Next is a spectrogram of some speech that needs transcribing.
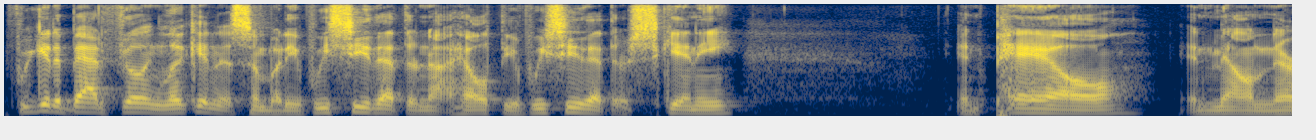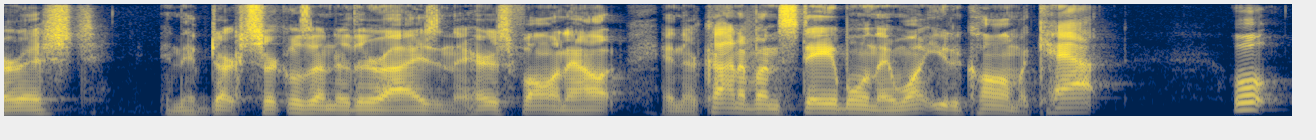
If we get a bad feeling looking at somebody, if we see that they're not healthy, if we see that they're skinny, and pale and malnourished and they have dark circles under their eyes and their hair's falling out and they're kind of unstable and they want you to call them a cat. Well,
